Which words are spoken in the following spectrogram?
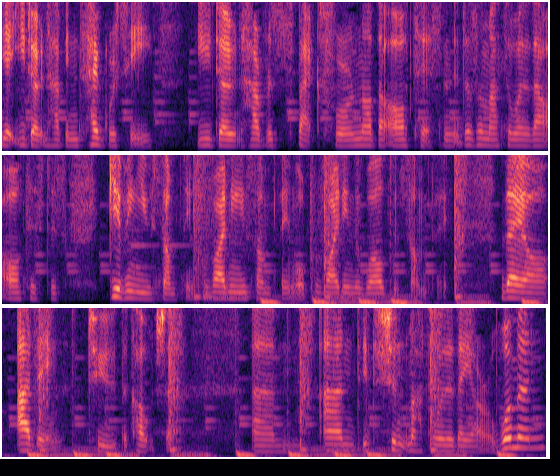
yet you don't have integrity, you don't have respect for another artist, and it doesn't matter whether that artist is giving you something, providing you something, or providing the world with something they are adding to the culture. Um, and it shouldn't matter whether they are a woman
